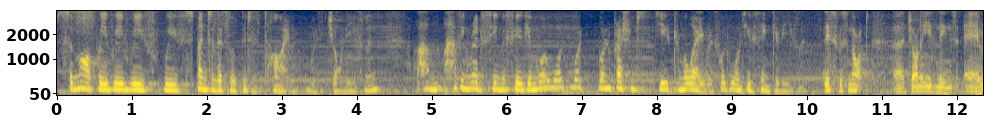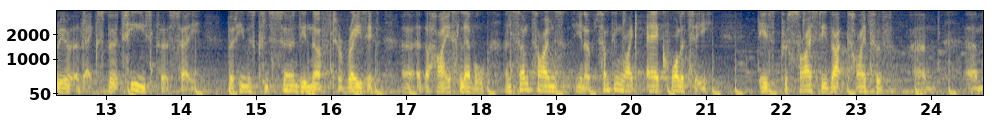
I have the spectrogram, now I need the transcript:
So Mark, we, we, we've, we've spent a little bit of time with John Evelyn. Um, having read Fumifugium, what, what, what, what impression do you come away with? What, what do you think of Evelyn? This was not uh, John Evelyn's area of expertise per se, but he was concerned enough to raise it uh, at the highest level. And sometimes, you know, something like air quality is precisely that type of um, um,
